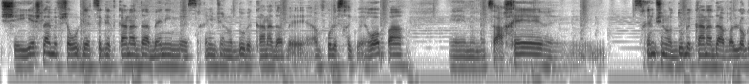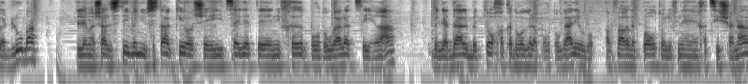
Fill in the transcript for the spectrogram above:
שיש להם אפשרות לייצג את קנדה, בין אם אה, שחקנים שנולדו בקנדה ועברו לשחק באירופה, אה, ממוצא אחר, שחקנים שנולדו בקנדה אבל לא גדלו בה. למשל סטיבן יוסטקיו שייצג את נבחרת פורטוגל הצעירה, וגדל בתוך הכדורגל הפורטוגלי, הוא עבר לפורטו לפני חצי שנה,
